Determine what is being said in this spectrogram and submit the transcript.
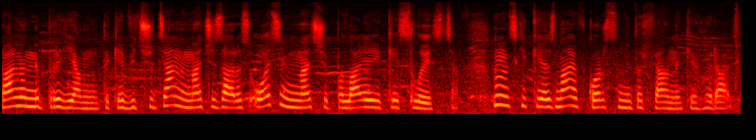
реально неприємно. Таке відчуття, не наче зараз осінь, наче палає якесь листя. Ну, наскільки я знаю, в Корсуні торфяники горять.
